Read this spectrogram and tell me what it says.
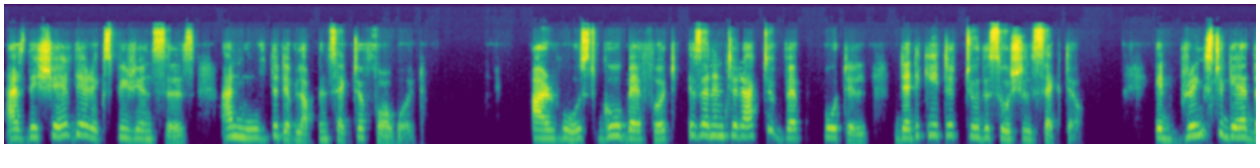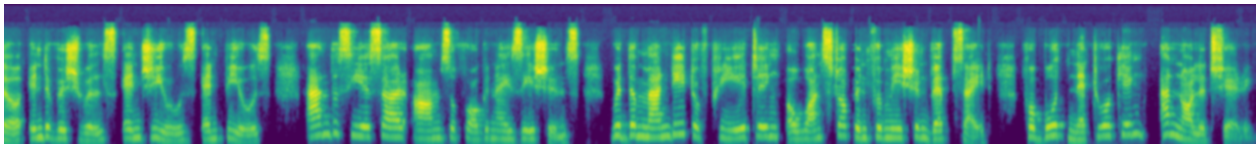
as they share their experiences and move the development sector forward. Our host, Go Barefoot, is an interactive web portal dedicated to the social sector. It brings together individuals, NGOs, NPOs, and the CSR arms of organizations with the mandate of creating a one-stop information website for both networking and knowledge sharing.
